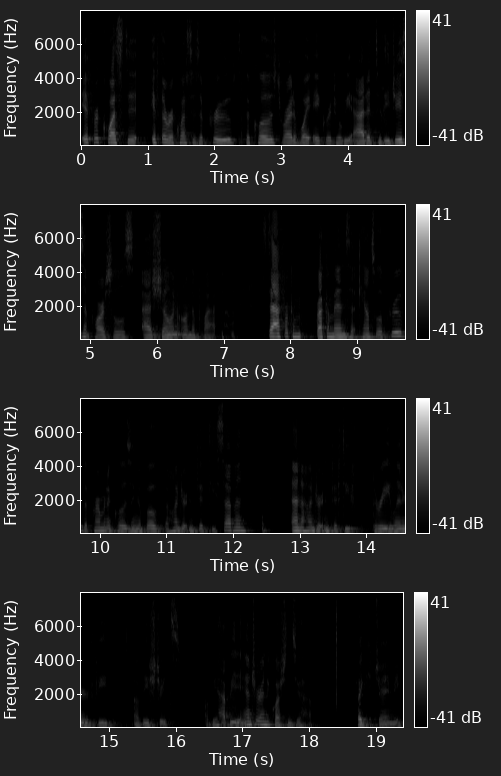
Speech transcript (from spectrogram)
If requested, if the request is approved, the closed right-of-way acreage will be added to the adjacent parcels as shown on the plat. Staff recom- recommends that council approve the permanent closing of both the 157 and 153 linear feet of these streets. I'll be happy to answer any questions you have. Thank you, Jamie.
